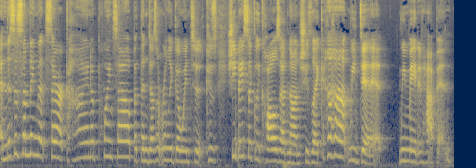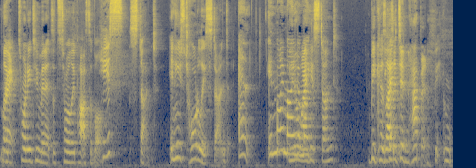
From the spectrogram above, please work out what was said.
And this is something that Sarah kind of points out, but then doesn't really go into. Because she basically calls Adnan. She's like, haha, we did it. We made it happen. Like Right. 22 minutes. It's totally possible. He's stunned. and he's totally stunned. And in my mind, you know I'm why like, he's stunned? because, Because I it didn't happen.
